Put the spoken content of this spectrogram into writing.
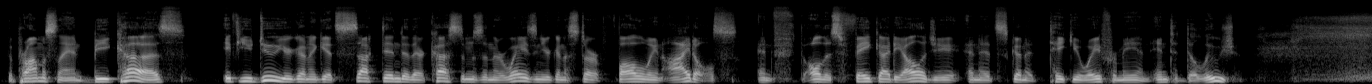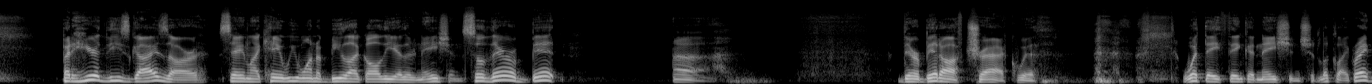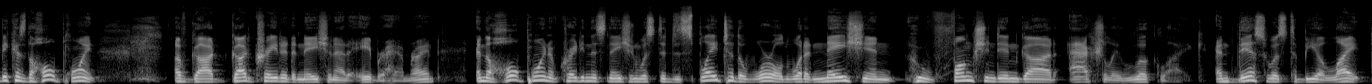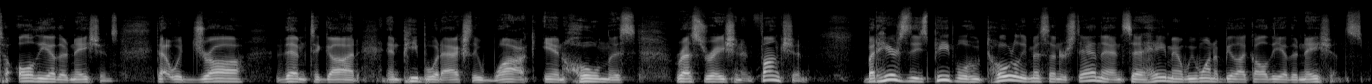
the promised land because if you do, you're going to get sucked into their customs and their ways, and you're going to start following idols and f- all this fake ideology, and it's going to take you away from me and into delusion. But here these guys are saying, like, hey, we want to be like all the other nations. So they're a bit uh, they're a bit off track with what they think a nation should look like, right? Because the whole point of God, God created a nation out of Abraham, right? And the whole point of creating this nation was to display to the world what a nation who functioned in God actually looked like. And this was to be a light to all the other nations that would draw them to God, and people would actually walk in wholeness, restoration, and function. But here's these people who totally misunderstand that and say, hey, man, we want to be like all the other nations.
